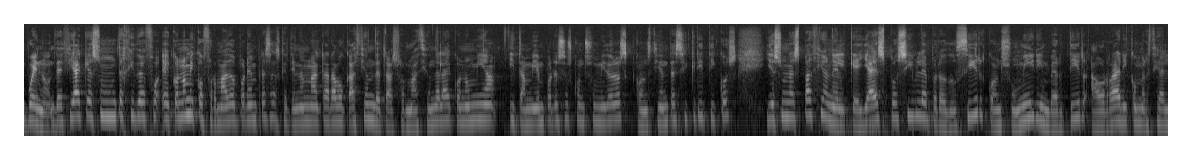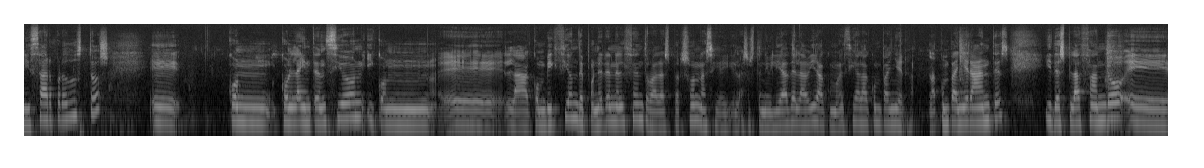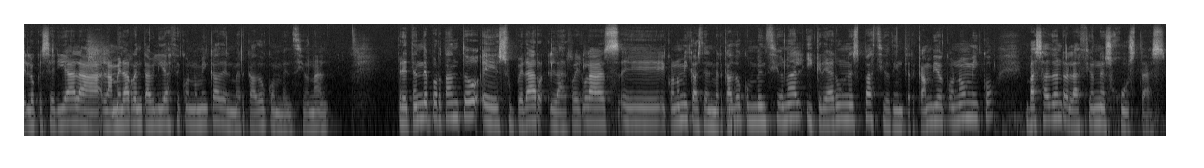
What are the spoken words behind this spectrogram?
Bueno, decía que es un tejido económico formado por empresas que tienen una clara vocación de transformación de la economía y también por esos consumidores conscientes y críticos y es un espacio en el que ya es posible producir, consumir, invertir, ahorrar y comercializar productos eh, con, la intención y con eh, la convicción de poner en el centro a las personas y, la sostenibilidad de la vida, como decía la compañera, la compañera antes, y desplazando eh, lo que sería la, mera rentabilidad económica del mercado convencional. Pretende, por tanto, eh, superar las reglas económicas del mercado convencional y crear un espacio de intercambio económico basado en relaciones justas,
